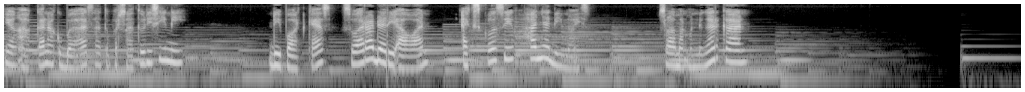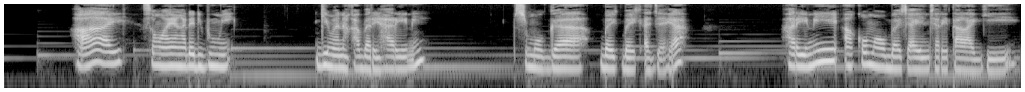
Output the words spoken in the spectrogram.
Yang akan aku bahas satu persatu di sini. Di podcast Suara dari Awan, eksklusif hanya di Noise. Selamat mendengarkan. Hai, semua yang ada di bumi. Gimana kabarnya hari ini? Semoga baik-baik aja ya. Hari ini aku mau bacain cerita lagi.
